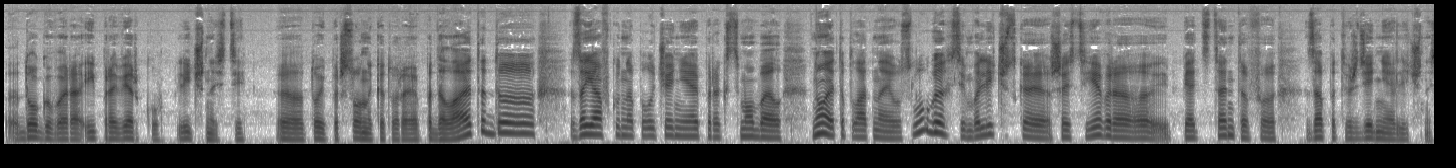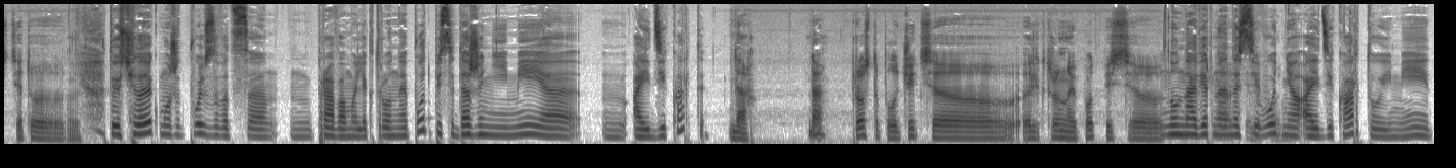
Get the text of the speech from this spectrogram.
договора и проверку личности той персоны, которая подала эту заявку на получение HyperX Mobile. Но это платная услуга, символическая, 6 евро и 5 центов э, за подтверждение личности. Это... Э, То есть человек может пользоваться правом электронной подписи, даже не имея ID-карты? Да, да просто получить электронную подпись. Ну, наверное, на, на сегодня ID-карту имеет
